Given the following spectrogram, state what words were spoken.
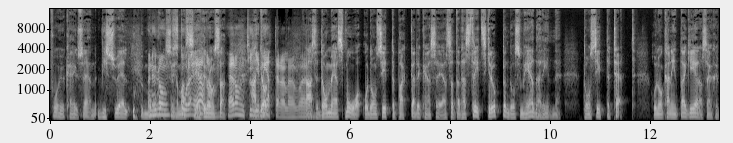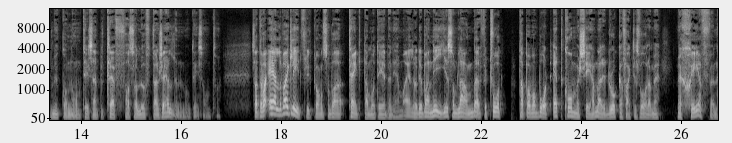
får ju, kan ju säga, en visuell uppenbarelse. Men hur långt stora är de? de är de 10 ja, de, meter eller? Vad är alltså de är små och de sitter packade kan jag säga. Så att den här stridsgruppen då som är där inne, de sitter tätt. Och de kan inte agera särskilt mycket om någon till exempel träffas av luftvärnselden eller någonting sånt. Så att det var 11 glidflygplan som var tänkta mot Eben Emael och det är bara nio som landar, för två tappar man bort. Ett kommer senare, det råkar faktiskt vara med med chefen,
